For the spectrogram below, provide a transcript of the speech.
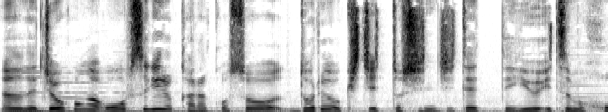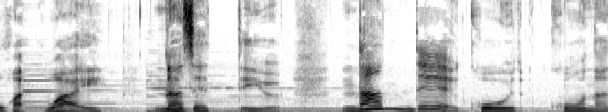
なので情報が多すぎるからこそどれをきちっと信じてっていういつも why なぜっていうなんでこうこうな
